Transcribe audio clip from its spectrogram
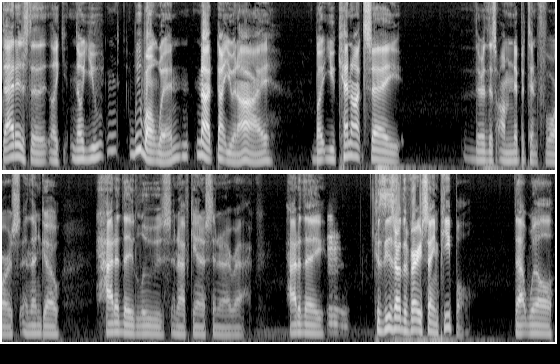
That is the like no you we won't win not not you and I, but you cannot say they're this omnipotent force and then go how did they lose in Afghanistan and Iraq? How do they? Mm. Because these are the very same people that will,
